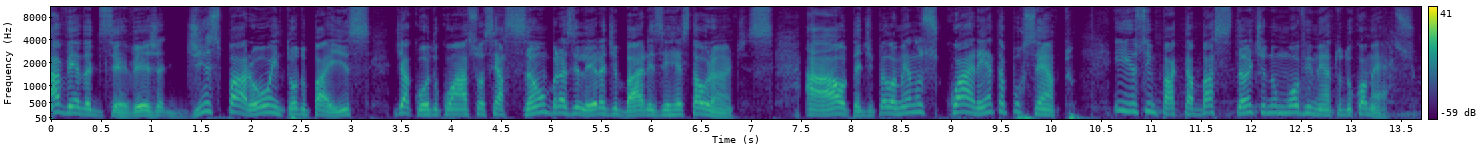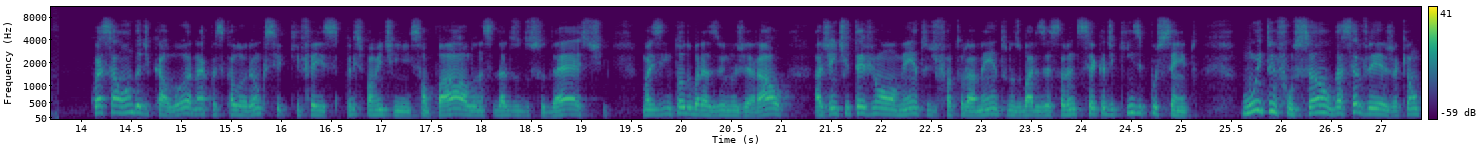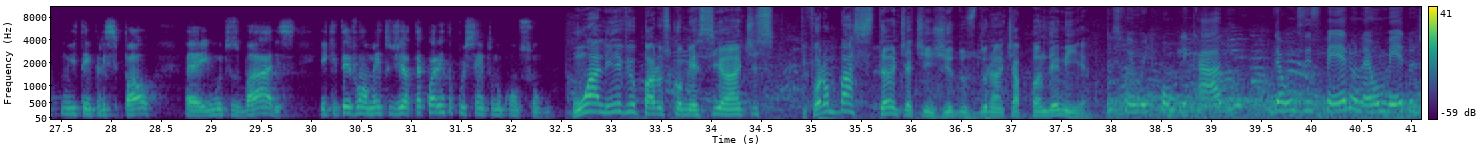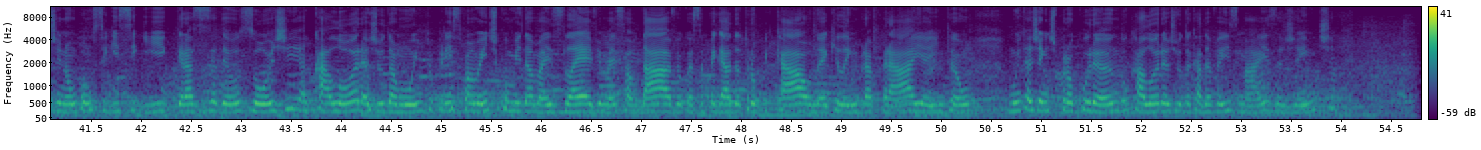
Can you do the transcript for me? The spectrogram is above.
A venda de cerveja disparou em todo o país, de acordo com a Associação Brasileira de Bares e Restaurantes. A alta é de pelo menos 40%, e isso impacta bastante no movimento do comércio com essa onda de calor, né, com esse calorão que, se, que fez principalmente em São Paulo, nas cidades do Sudeste, mas em todo o Brasil no geral, a gente teve um aumento de faturamento nos bares e restaurantes de cerca de 15%, muito em função da cerveja, que é um item principal é, em muitos bares e que teve um aumento de até 40% no consumo. Um alívio para os comerciantes que foram bastante atingidos durante a pandemia. Isso foi muito complicado, deu um desespero, né, um medo de não conseguir seguir. Graças a Deus hoje o calor ajuda muito, principalmente comida mais leve, mais saudável, com essa pegada tropical, né, que lembra a praia. Então, muita gente procurando, o calor ajuda cada vez mais a gente.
